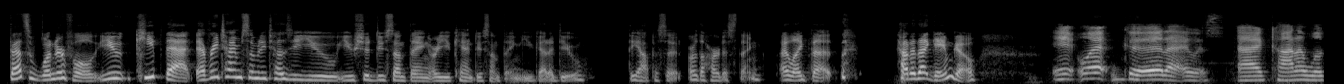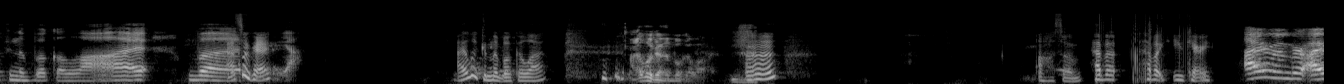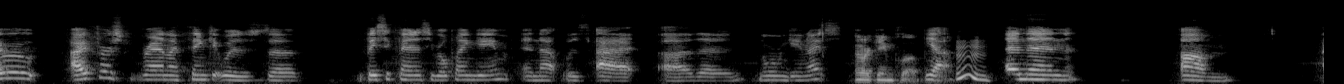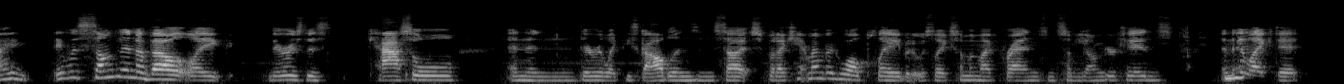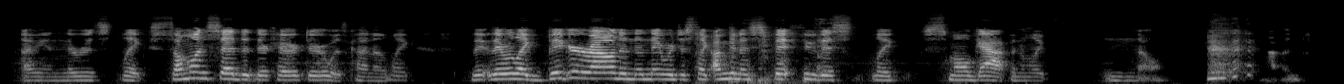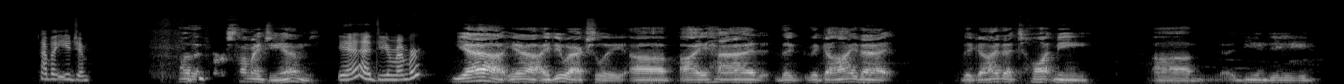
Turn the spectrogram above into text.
that's wonderful. You keep that every time somebody tells you you you should do something or you can't do something. You got to do the opposite or the hardest thing. I like that. How did that game go? It went good. I was, I kind of looked in the book a lot, but That's okay. Yeah. I look in the book a lot. I look in the book a lot. Uh-huh. Awesome. How about how about you, Carrie? I remember I wrote. I first ran. I think it was the basic fantasy role playing game, and that was at uh, the Norwin Game Nights. At our game club. Yeah, Mm. and then, um, I it was something about like there was this castle, and then there were like these goblins and such. But I can't remember who all played. But it was like some of my friends and some younger kids, and they mm-hmm. liked it. I mean, there was like someone said that their character was kind of like they they were like bigger around, and then they were just like, I'm gonna spit through this like small gap, and I'm like, no. How about you, Jim? Oh, the first time I GM'd. Yeah, do you remember? Yeah, yeah, I do actually. Uh, I had the the guy that the guy that taught me um, D and D.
